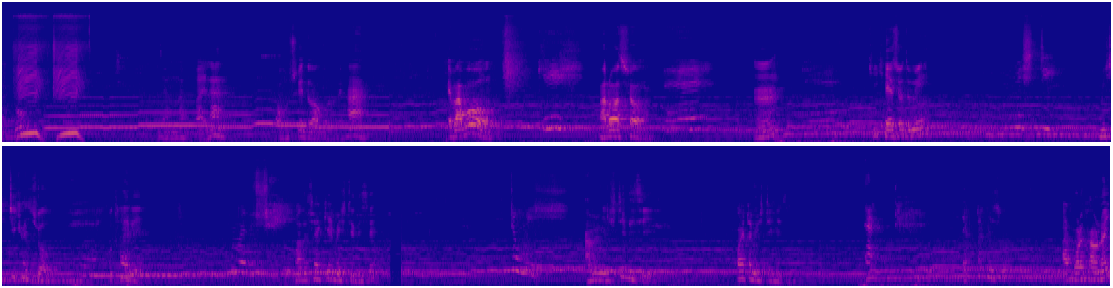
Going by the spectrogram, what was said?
আব্বু? জান্নাত পায় না? অবশ্যই দোয়া করবে হ্যাঁ? এ বাবু কি? ভালো আছো? হ্যাঁ, হুম? কি খেয়েছো তুমি? মিষ্টি। মিষ্টি খাইছো? কোথায় রে? মাদ্রাসায়। কে মিষ্টি দিছে? তুমি। আমি মিষ্টি দিছি। কয়টা মিষ্টি একটা। একটা খাইছো? আর পরে খাও নাই?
